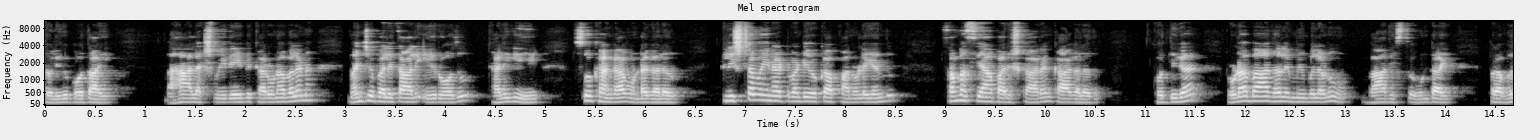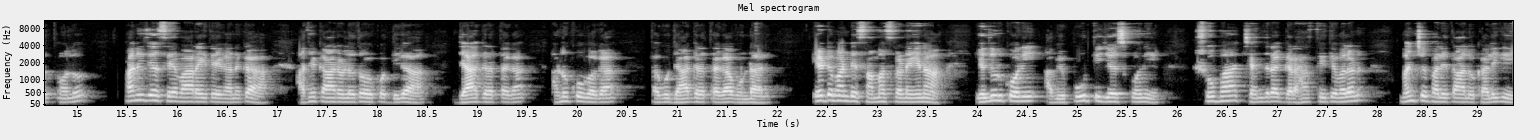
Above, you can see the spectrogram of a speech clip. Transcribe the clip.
తొలగిపోతాయి. మహాలక్ష్మీదేవి కరుణ వలన మంచి ఫలితాలు ఈరోజు కలిగి సుఖంగా ఉండగలరు. క్లిష్టమైనటువంటి ఒక పనుల యందు సమస్య పరిష్కారం కాగలదు. కొద్దిగా రుణబాధలు మిమ్మలను బాధిస్తూ ఉంటాయి ప్రభుత్వంలో. పనిచేసేవారైతే గనక అధికారులతో కొద్దిగా జాగ్రత్తగా అనుకువగా తగు జాగ్రత్తగా ఉండాలి. ఎటువంటి సమస్యలనైనా ఎదుర్కొని అవి పూర్తి చేసుకొని శుభ చంద్ర గ్రహస్థితి వలన మంచి ఫలితాలు కలిగి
